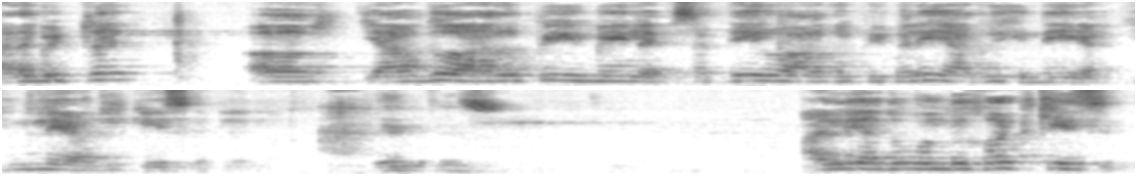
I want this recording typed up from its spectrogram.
ಅದ ಬಿಟ್ರೆ ಯಾವ್ದು ಆರೋಪಿ ಮೇಲೆ ಸದ್ಯ ಇರುವ ಆರೋಪಿ ಮೇಲೆ ಯಾವ್ದು ಹಿಂದೆ ಹಿಂದೆ ಯಾವ್ದು ಕೇಸ್ ಇರಲಿಲ್ಲ ಅಲ್ಲಿ ಅದು ಒಂದು ಹರ್ಟ್ ಕೇಸ್ ಇತ್ತು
